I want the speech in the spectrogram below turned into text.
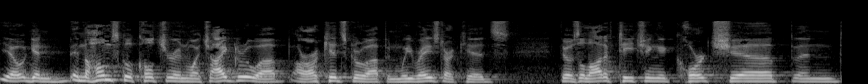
you know, again, in the homeschool culture in which I grew up, or our kids grew up, and we raised our kids, there was a lot of teaching at courtship and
